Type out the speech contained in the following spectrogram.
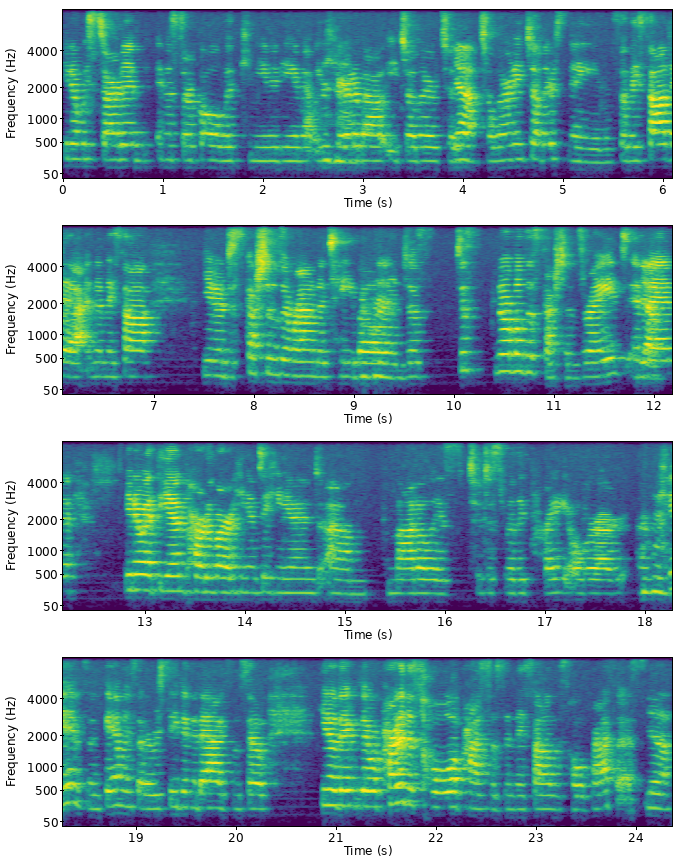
you know, we started in a circle with community and that we Mhm. cared about each other to, Yeah. to learn each other's name. And so they saw that and then they saw, you know, discussions around a table Mhm. and just just normal discussions, right? And Yeah. then, you know, at the end, part of our hand to hand model is to just really pray over our, our Mhm. kids and families that are receiving the bags. And so, you know, they, they were part of this whole process and they saw this whole process. Yeah.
